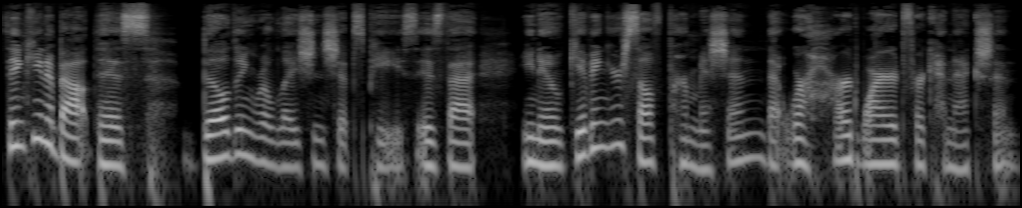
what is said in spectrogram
thinking about this building relationships piece is that, you know, giving yourself permission that we're hardwired for connection.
